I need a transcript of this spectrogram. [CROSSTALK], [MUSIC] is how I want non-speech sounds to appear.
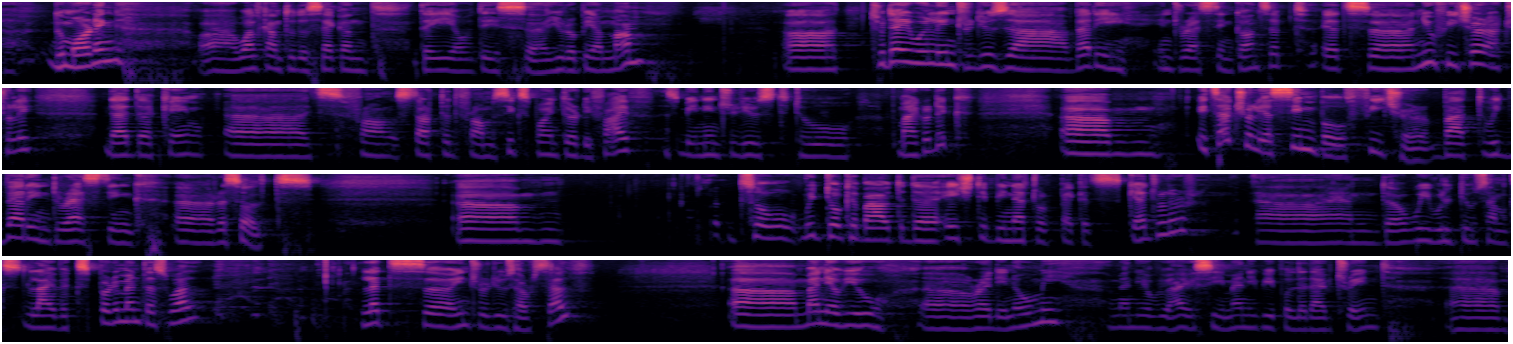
Good morning. Uh, welcome to the second day of this uh, European MUM. Uh, today we'll introduce a very interesting concept. It's a new feature actually that uh, came, uh, it's from, started from 6.35, it's been introduced to MikroTik. Um, it's actually a simple feature, but with very interesting results. Um, so we talk about the HTB network packet scheduler, uh, and uh, we will do some live experiment as well. Let's uh, introduce ourselves. Uh, many of you uh, already know me. Many of you, I see many people that I've trained. Uh,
